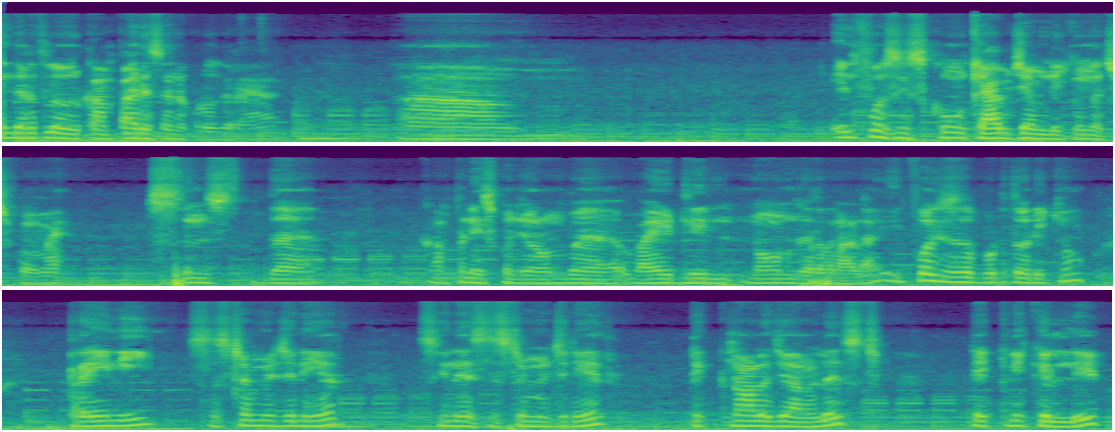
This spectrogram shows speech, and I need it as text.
இந்த இடத்துல ஒரு கம்பேரிசனை கொடுக்குறேன். இன்ஃபோசிஸ்க்கும் கேப் ஜெமினிக்கும்னு வச்சுப்போமே சின்ஸ் த கம்பெனிஸ் கொஞ்சம் ரொம்ப வைட்லி நோன்கிறதுனால இன்ஃபோசிஸை பொறுத்த வரைக்கும் trainee system engineer senior system engineer technology analyst technical lead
